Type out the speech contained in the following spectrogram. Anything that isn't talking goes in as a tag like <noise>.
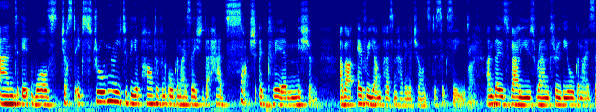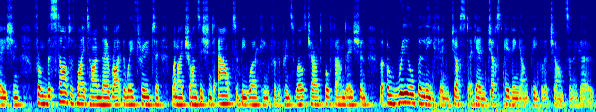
And it was just extraordinary to be a part of an organisation that had such a clear mission about every young person having a chance to succeed. Right. And those values ran through the organisation from the start of my time there right the way through to when I transitioned out to be working for the Prince of Wales Charitable Foundation, but a real belief in just, again, just giving young people a chance and a go.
